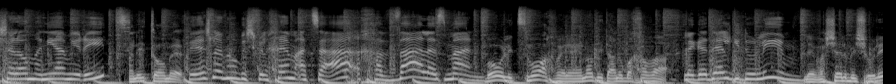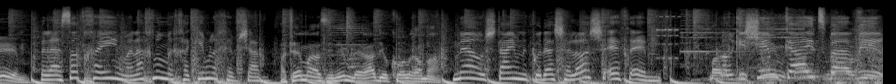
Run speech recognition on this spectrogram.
שלום, אני אמירית, אני תומר. ויש לנו בשבילכם הצעה חבל על הזמן. בואו לצמוח וליהנות איתנו בחווה. לגדל גידולים לבשל בישולים. ולעשות חיים, אנחנו מחכים לכם שם. אתם מאזינים לרדיו כל רמה. 102.3 FM. מרגישים קיץ באוויר.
